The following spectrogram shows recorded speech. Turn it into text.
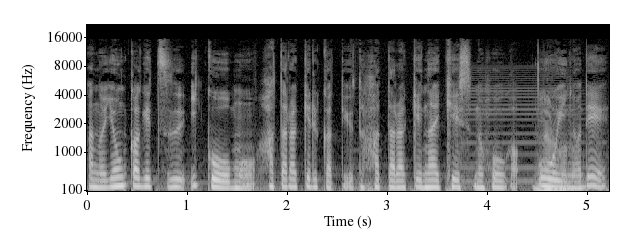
あの4ヶ月以降も働けるかっていうと働けないケースの方が多いので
